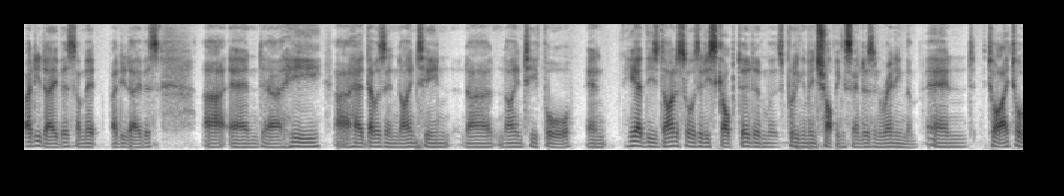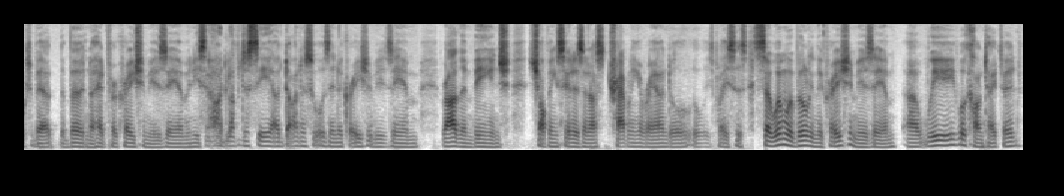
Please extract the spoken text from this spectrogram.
Buddy Davis. I met Buddy Davis. Uh, and uh, he uh, had that was in 1994, and he had these dinosaurs that he sculpted and was putting them in shopping centres and renting them. And I talked about the burden I had for a creation museum, and he said, oh, "I'd love to see our dinosaurs in a creation museum rather than being in sh- shopping centres and us travelling around all, all these places." So when we were building the creation museum, uh, we were contacted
